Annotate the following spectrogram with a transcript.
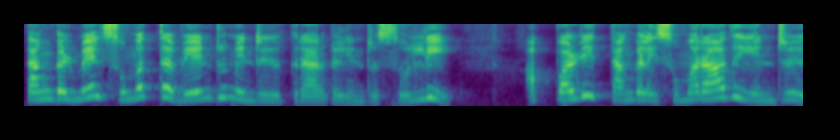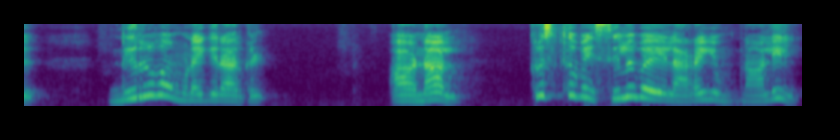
தங்கள் மேல் சுமத்த வேண்டும் என்றிருக்கிறார்கள் என்று சொல்லி அப்பழி தங்களை சுமராது என்று நிறுவ முனைகிறார்கள். ஆனால் கிறிஸ்துவை சிலுவையில் அறையும் நாளில்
